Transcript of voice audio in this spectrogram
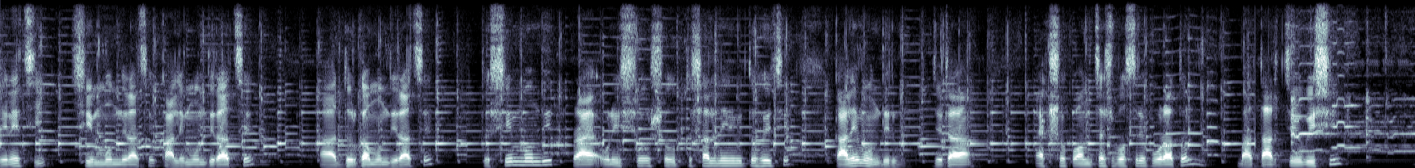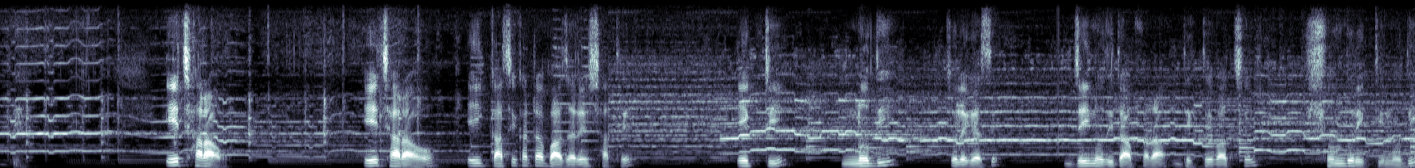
জেনেছি, শিব মন্দির আছে, কালী মন্দির আছে আর দুর্গা মন্দির আছে। তো শিব মন্দির প্রায় উনিশশো সত্তর সালে নির্মিত হয়েছে। কালী মন্দির যেটা একশো পঞ্চাশ বছরের পুরাতন বা তার চেয়েও বেশি। এছাড়াও এছাড়াও এই কাছিকাটা বাজারের সাথে একটি নদী চলে গেছে। যেই নদীটা আপনারা দেখতে পাচ্ছেন, সুন্দর একটি নদী,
